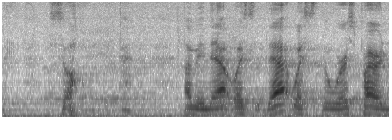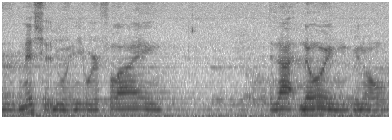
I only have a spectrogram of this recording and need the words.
so." I mean, that was that was the worst part of the mission when you were flying and not knowing, you know,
